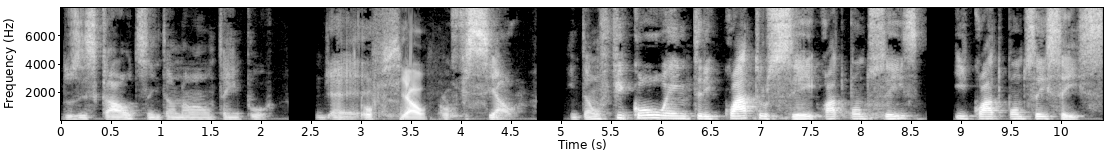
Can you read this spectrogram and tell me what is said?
dos scouts, então não é um tempo é, oficial. oficial. Então ficou entre 4.6 e 4.66.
